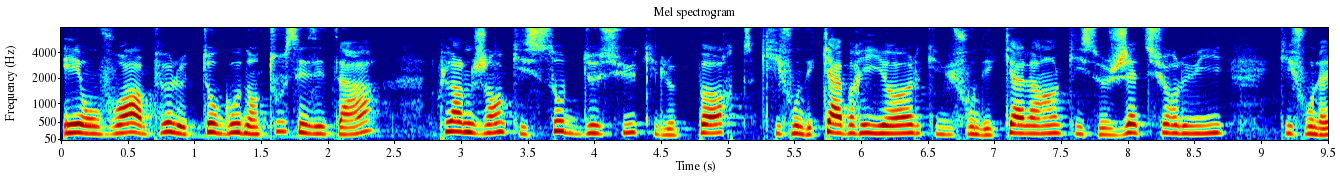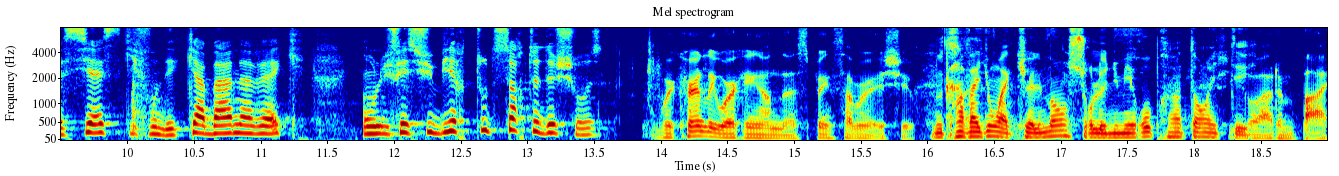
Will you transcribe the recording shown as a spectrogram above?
et on voit un peu le Togo dans tous ses états, plein de gens qui sautent dessus, qui le portent, qui font des cabrioles, qui lui font des câlins, qui se jettent sur lui, qui font la sieste, qui font des cabanes avec. On lui fait subir toutes sortes de choses. We're currently working on the spring summer issue. Nous travaillons actuellement sur le numéro printemps-été. Go out and buy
